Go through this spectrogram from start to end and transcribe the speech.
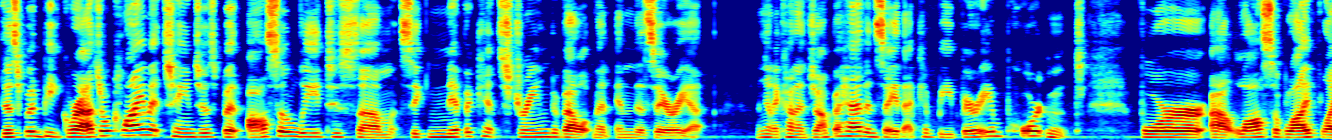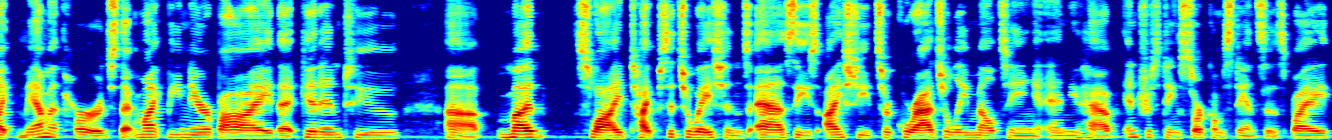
This would be gradual climate changes, but also lead to some significant stream development in this area. I'm going to kind of jump ahead and say that could be very important for uh, loss of life like mammoth herds that might be nearby that get into uh, mud slide type situations as these ice sheets are gradually melting and you have interesting circumstances by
